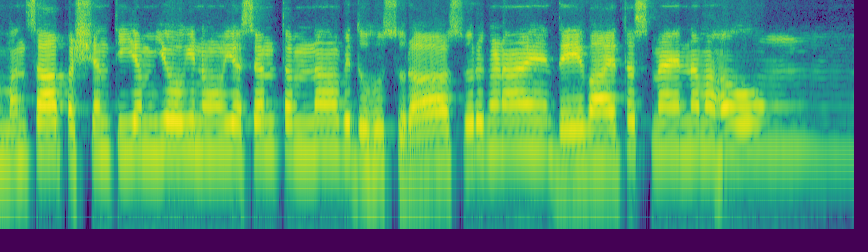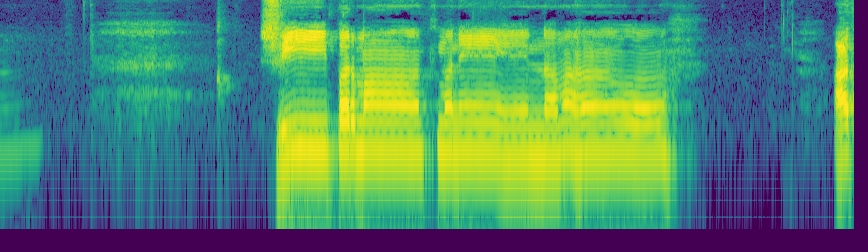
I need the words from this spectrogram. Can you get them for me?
मनसा पश्यन्ति यं योगिनो यस्यन्तं न विदुः सुरासुरगणाय देवाय तस्मै नमः। श्रीपरमात्मने नमः। अथ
